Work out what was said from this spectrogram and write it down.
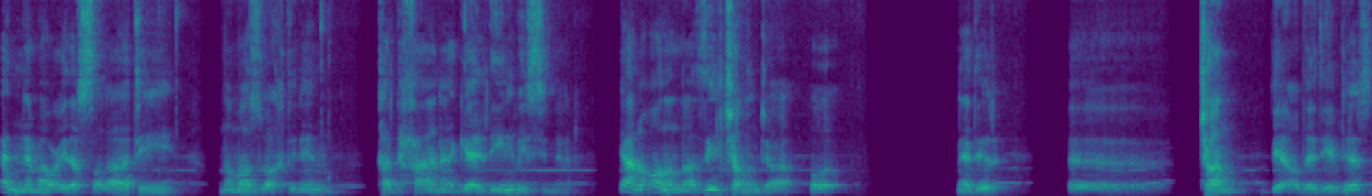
enne mev'ide salati namaz vaktinin kadhane geldiğini bilsinler. Yani onunla zil çalınca o nedir? Ee, çan diye adı diyebiliriz.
